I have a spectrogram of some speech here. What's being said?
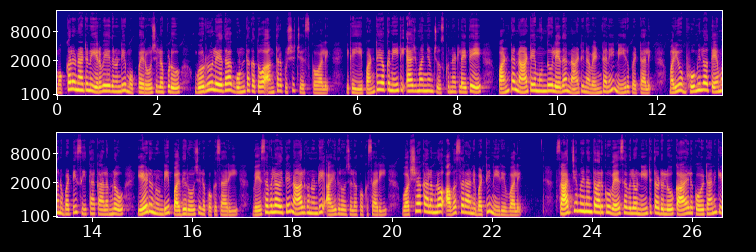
మొక్కలు నాటిన ఇరవై ఐదు నుండి ముప్పై రోజులప్పుడు గొర్రు లేదా గుంటకతో అంతరకృషి చేసుకోవాలి. ఇక ఈ పంట యొక్క నీటి యాజమాన్యం చూసుకున్నట్లయితే పంట నాటే ముందు లేదా నాటిన వెంటనే నీరు పెట్టాలి. మరియు భూమిలో తేమను బట్టి శీతాకాలంలో ఏడు నుండి పది రోజులకు ఒకసారి వేసవిలో అయితే నాలుగు నుండి ఐదు రోజులకు ఒకసారి వర్షాకాలంలో అవసరాన్ని బట్టి నీరివ్వాలి సాధ్యమైనంత వరకు వేసవిలో నీటి తడులు కాయలు కోయటానికి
